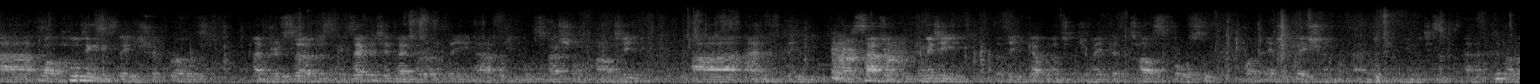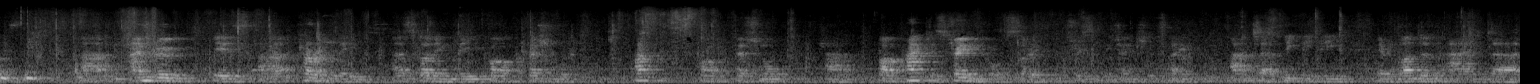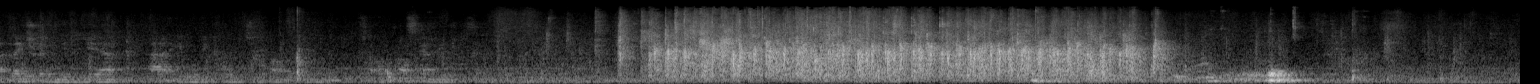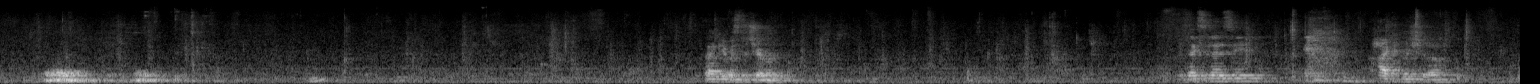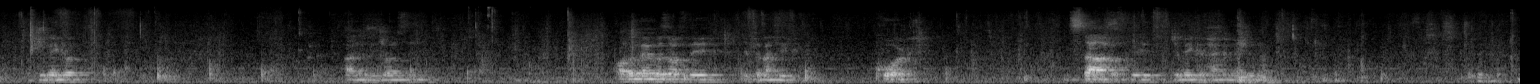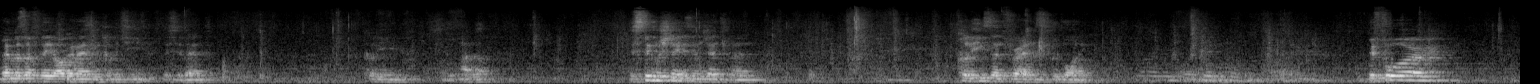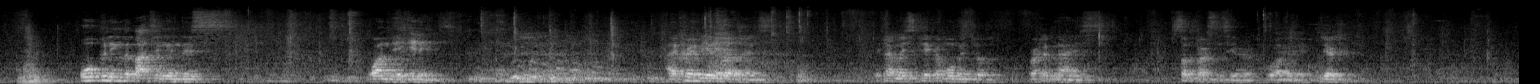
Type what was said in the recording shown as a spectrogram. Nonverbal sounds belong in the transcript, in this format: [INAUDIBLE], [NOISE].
Uh, while holding these leadership roles, Andrew served as an executive member of the uh, People's National Party uh, and the, uh, sat on the committee of the Government of Jamaica Task Force on Education and Community uh, Development. Andrew is currently studying the bar professional bar professional uh, bar practice training course. Sorry, it's recently changed its name at uh, BPP here in London, and uh, later in the year uh, will be called to bar. So I'll. Thank you, Mr. Chairman. His Excellency, High Commissioner of Jamaica, Anthony Johnson, other members of the diplomatic corps, staff of the Jamaican High Commission, members of the organizing committee this event, the panel, Distinguished ladies and gentlemen, colleagues and friends, good morning. Before opening the batting in this one-day innings, I crave your indulgence if I might take a moment to recognize some persons here who are dear to me.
